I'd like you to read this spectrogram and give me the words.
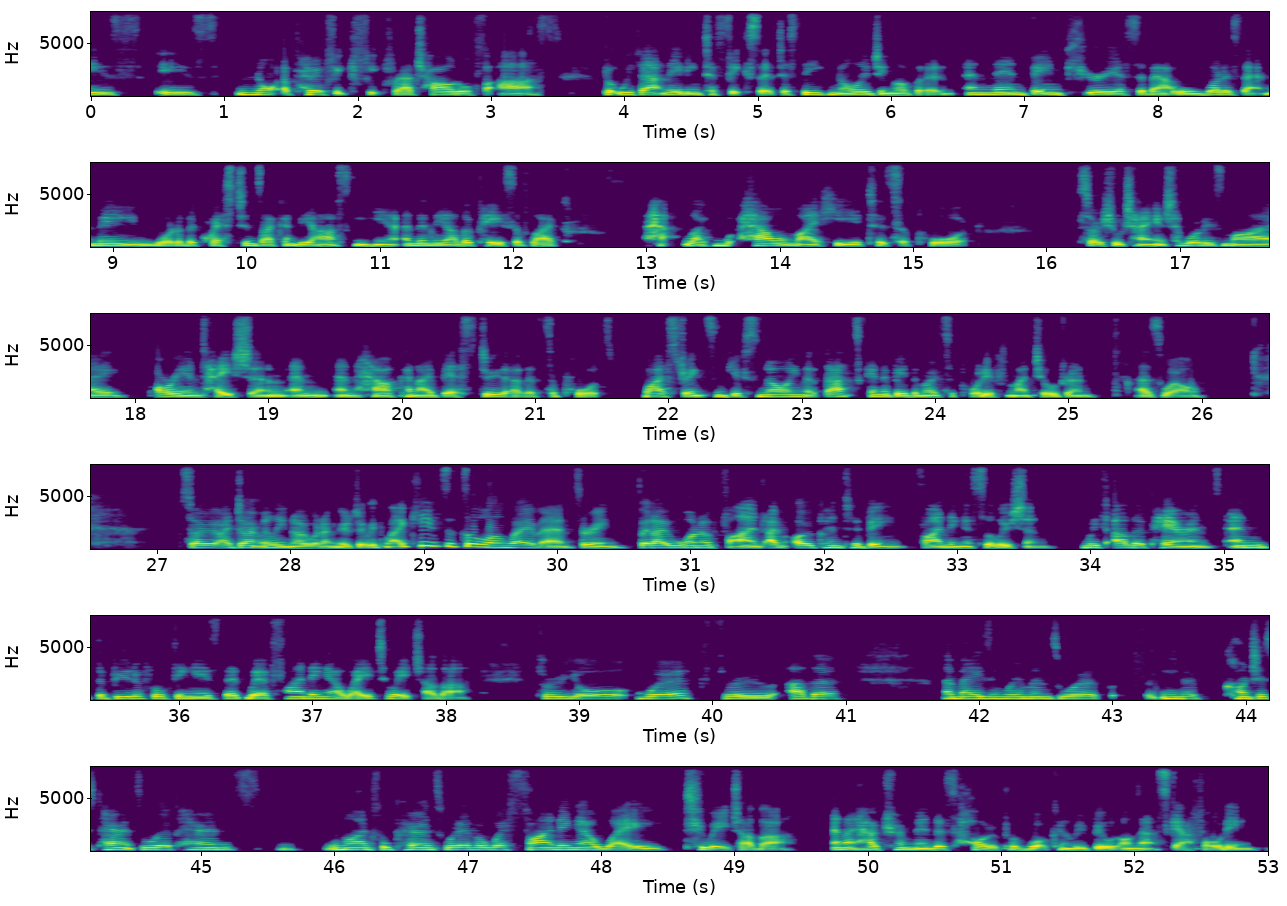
is is not a perfect fit for our child or for us but without needing to fix it just the acknowledging of it and then being curious about well what does that mean? What are the questions i can be asking here? And then the other piece of like ha, like how am i here to support social change? What is my orientation? And and how can i best do that? That supports my strengths and gifts knowing that that's going to be the most supportive for my children as well So I don't really know what I'm going to do with my kids. It's a long way of answering, but I want to find, I'm open to being, finding a solution with other parents. And the beautiful thing is that we're finding our way to each other through your work, through other amazing women's work, you know, conscious parents, aware parents, mindful parents, whatever, we're finding our way to each other. And I have tremendous hope of what can be built on that scaffolding.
